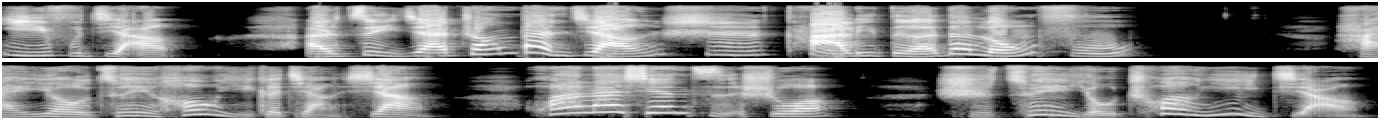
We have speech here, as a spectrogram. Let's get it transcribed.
衣服奖，而最佳装扮奖是卡利德的龙服。还有最后一个奖项，花拉仙子说。是最有创意奖。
